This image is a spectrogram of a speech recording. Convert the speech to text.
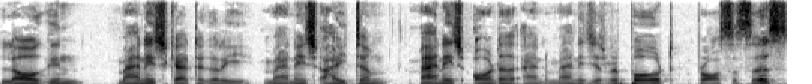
login manage category manage item manage order and manage report processes.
